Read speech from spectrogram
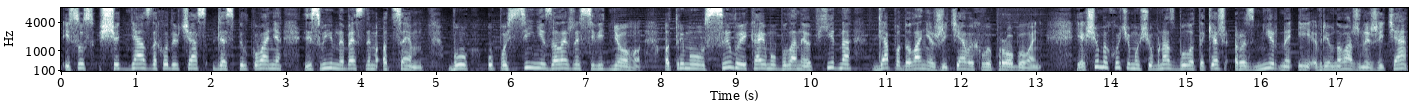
Ісус щодня знаходив час для спілкування зі своїм небесним Отцем, був у постійній залежності від нього, отримував силу, яка йому була необхідна для подолання життєвих випробувань. Якщо ми хочемо, щоб у нас було таке ж розмірне і врівноважене життя,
